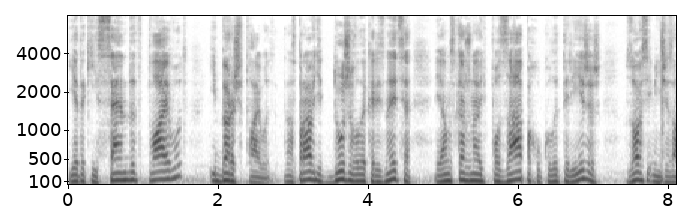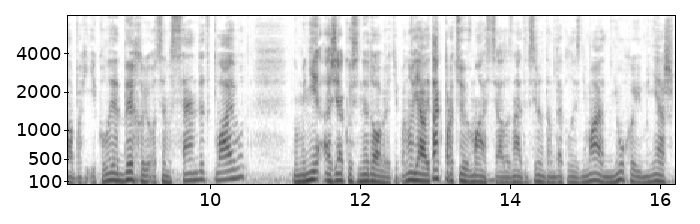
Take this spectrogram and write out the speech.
є такий sanded plywood і birch plywood. Насправді дуже велика різниця. Я вам скажу навіть по запаху, коли ти ріжеш, зовсім інші запахи. І коли я дихаю оцим sanded plywood, ну мені аж якось недобре. Типу, ну я і так працюю в масці, але знаєте, все одно там деколи знімаю, нюхаю, і мені аж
